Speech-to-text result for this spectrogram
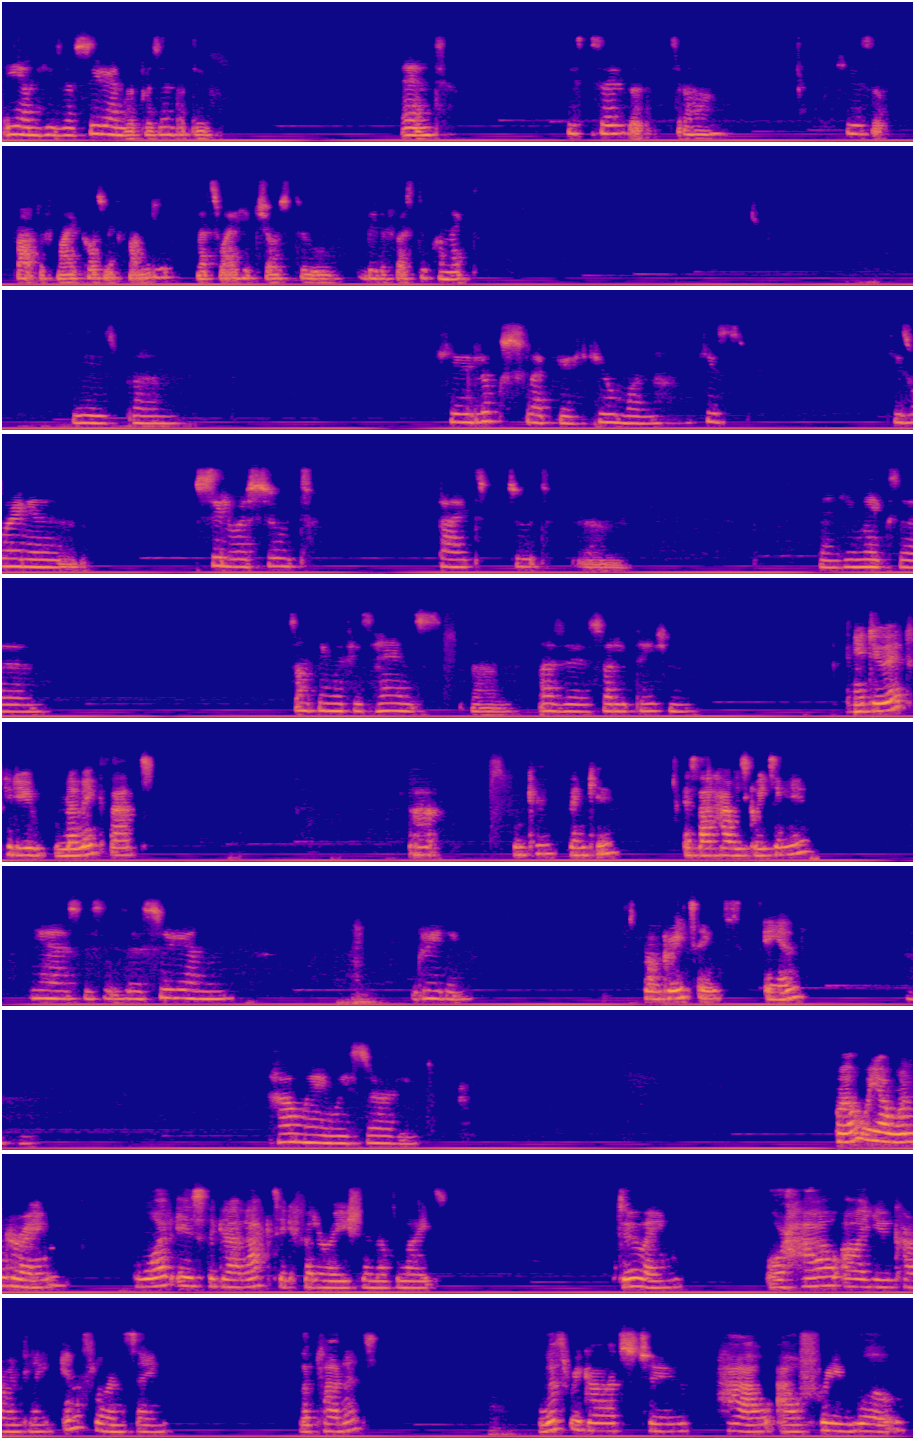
Ian, he's a Sirian representative, and he says that uh, he's a part of my cosmic family. That's why he chose to be the first to connect. He's um, he looks like a human. He's he's wearing a silver suit, tight suit, um, and he makes a something with his hands um, as a salutation. Can you do it? Could you mimic that? Ah, okay, thank you. Is that how he's greeting you? Yes, this is a Sirian greeting. Well, greetings, Ian. Mhm. How may we serve you? Well, we are wondering what is the Galactic Federation of Light doing, or how are you currently influencing the planet with regards to how our free will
